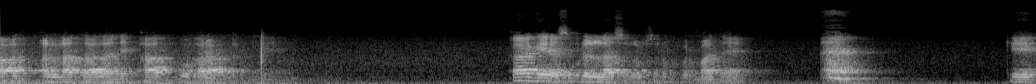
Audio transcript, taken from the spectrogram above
آگ اللہ تعالیٰ نے آگ کو حرام کر آگے رسول اللہ صلی اللہ علیہ وسلم فرماتے ہیں کہ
